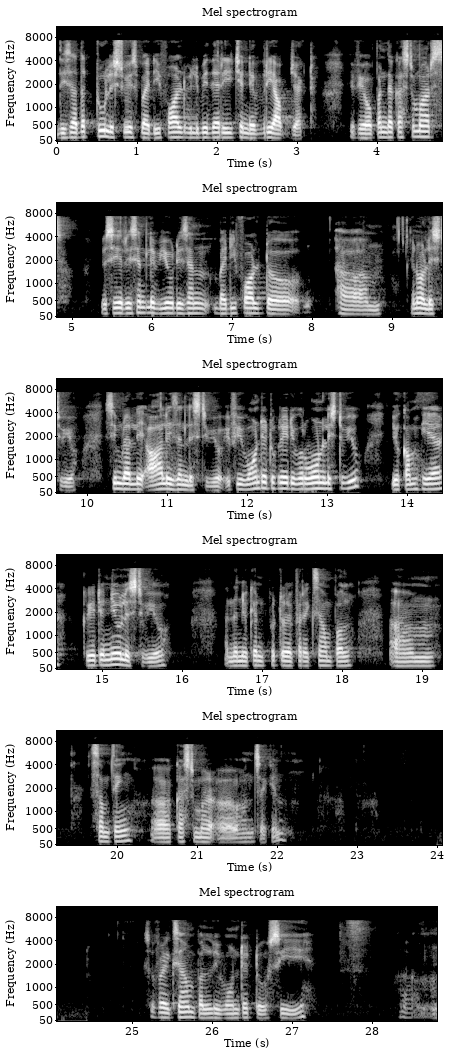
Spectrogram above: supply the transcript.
These are the two list views. By default will be there each and every object. If you open the customers you see recently viewed is an by default uh, um, you know list view similarly all is in list view. If you wanted to create your own list view you come here create a new list view and then you can put uh, for example um, something uh, customer uh, one second. So for example you wanted to see um,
